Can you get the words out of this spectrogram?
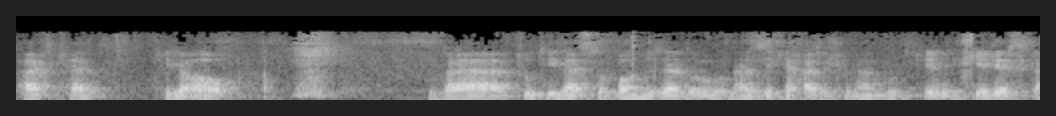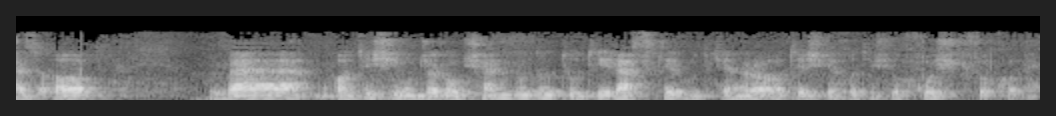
پرت کرد توی آب. و توتی دست و پا می‌زد و نزدیک خفه شدن بود که گرفت از آب و آتشی اونجا روشن بود و توتی رفته بود کنار آتش که خودش رو خشک بکنه.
